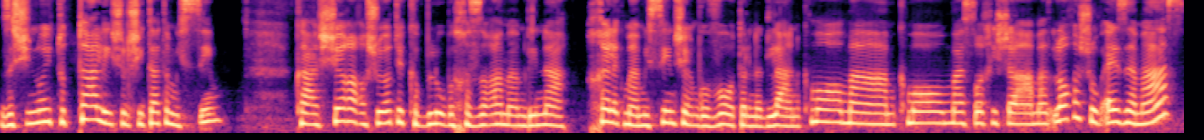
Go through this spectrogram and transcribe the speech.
זה שינוי טוטאלי של שיטת המיסים כאשר הרשויות יקבלו בחזרה מהמדינה חלק מהמיסים שהן גובות על נדל"ן כמו מע"מ, כמו מס רכישה, לא חשוב איזה מס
